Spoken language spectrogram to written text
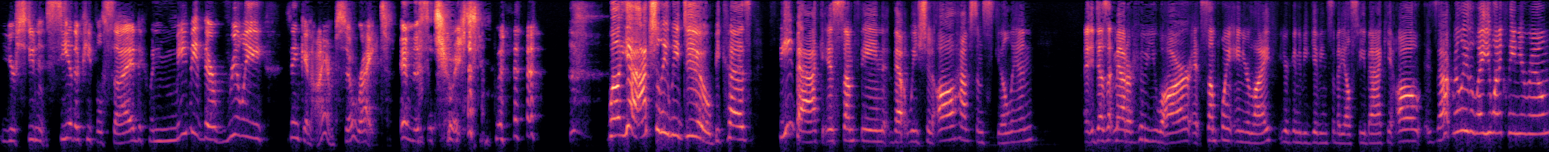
your students see other people's side when maybe they're really thinking, I am so right in this situation? well, yeah, actually, we do because feedback is something that we should all have some skill in. It doesn't matter who you are. At some point in your life, you're going to be giving somebody else feedback. You, oh, is that really the way you want to clean your room?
